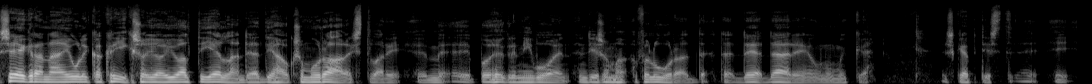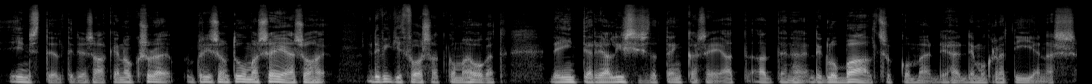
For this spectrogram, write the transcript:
segrarna i olika krig så gör ju alltid gällande att de har också moraliskt varit eh, på högre nivå än de som har förlorat. Det, där är ju nog mycket skeptiskt eh, inställd till den saken. Och så precis som Thomas säger så är det viktigt för oss att komma ihåg att det inte är realistiskt att tänka sig att, att den här, det globalt så kommer de här demokratiernas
